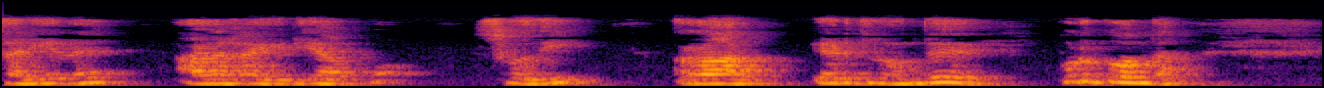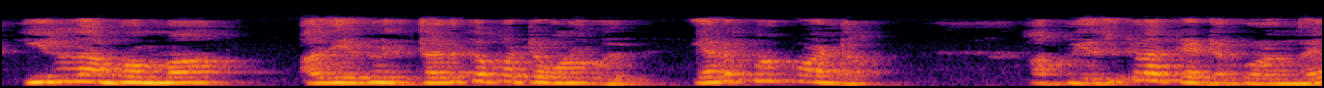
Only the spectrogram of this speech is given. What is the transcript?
சரின்னு அழகா இடியாப்போம் சுதி ரால் எடுத்துகிட்டு வந்து கொடுக்க வந்தா. இல்லை அம்மம்மா அது எங்களுக்கு தடுக்கப்பட்ட உணவு. எனக்கு கொடுக்க வேண்டாம். அப்போ எதுக்குலாம் கேட்ட குழந்தை?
